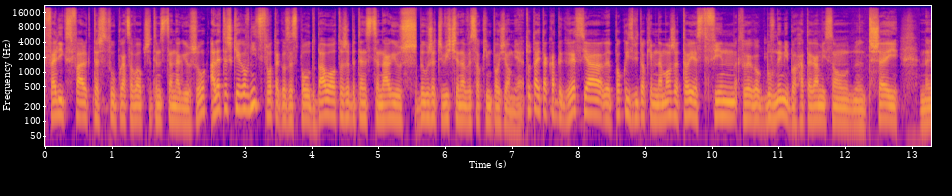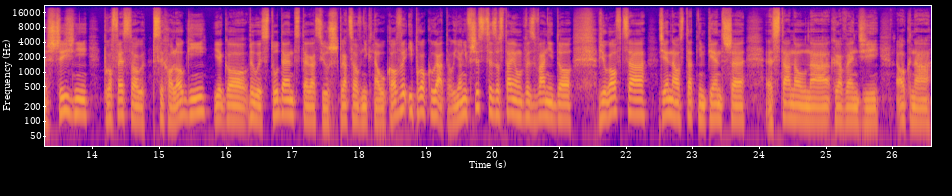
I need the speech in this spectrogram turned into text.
Felix Falk też współpracował przy tym scenariuszu, ale też kierownictwo tego zespołu dbało o to, żeby ten scenariusz był rzeczywiście na wysokim poziomie. Tutaj taka dygresja, Pokój z widokiem na morze to jest film, którego głównymi bohaterami są trzej mężczyźni, profesor psychologii, jego były student, teraz już pracownik naukowy i prokurator. I oni wszyscy zostają wezwani do biurowca, gdzie na ostatnim piętrze staną na krawędzi okna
